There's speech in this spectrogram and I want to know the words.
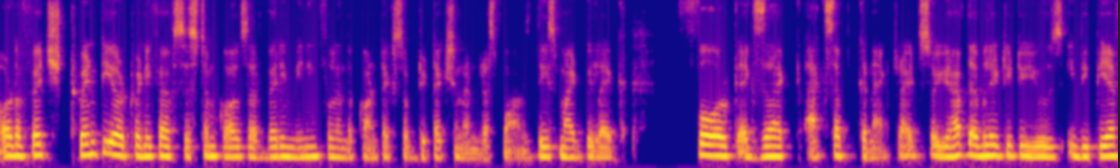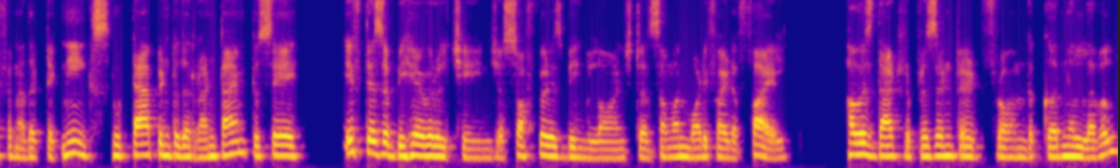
out of which 20 or 25 system calls are very meaningful in the context of detection and response. These might be like fork, exec, accept, connect, right? So you have the ability to use eBPF and other techniques to tap into the runtime to say, if there's a behavioral change, a software is being launched, and someone modified a file, how is that represented from the kernel level,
